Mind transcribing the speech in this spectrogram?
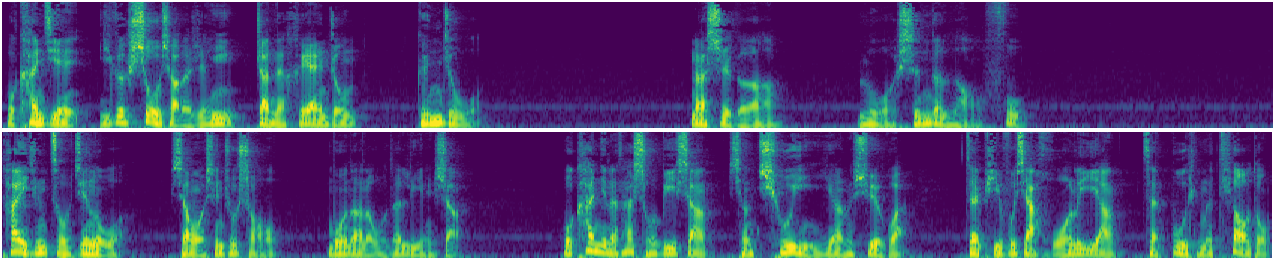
我看见一个瘦小的人影站在黑暗中，跟着我。那是个裸身的老妇，他已经走近了我，向我伸出手，摸到了我的脸上。我看见了他手臂上像蚯蚓一样的血管，在皮肤下活了一样，在不停的跳动，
